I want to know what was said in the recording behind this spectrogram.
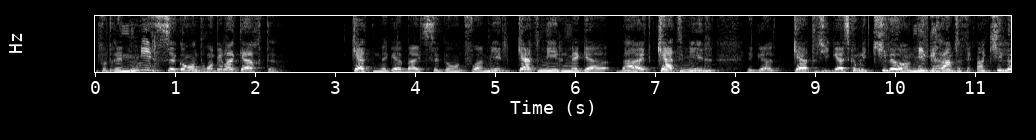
il faudrait 1000 secondes pour remplir la carte. 4 mégabytes seconde fois 1000, 4000 mégabytes, 4000 égale 4 gigas, c'est comme les kilos, 1000 hein. grammes ça fait 1 kilo.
